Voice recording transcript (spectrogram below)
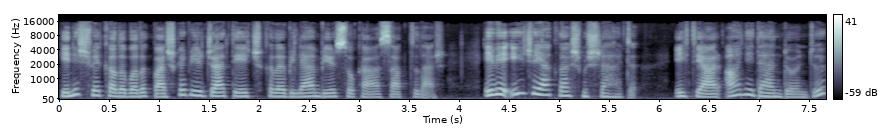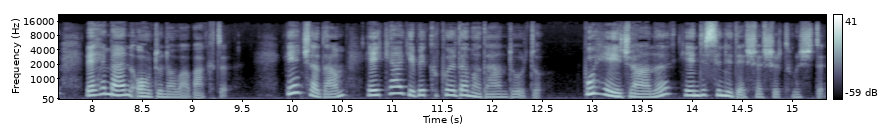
geniş ve kalabalık başka bir caddeye çıkılabilen bir sokağa saptılar. Eve iyice yaklaşmışlardı. İhtiyar aniden döndü ve hemen Ordunova baktı. Genç adam heykel gibi kıpırdamadan durdu. Bu heyecanı kendisini de şaşırtmıştı.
